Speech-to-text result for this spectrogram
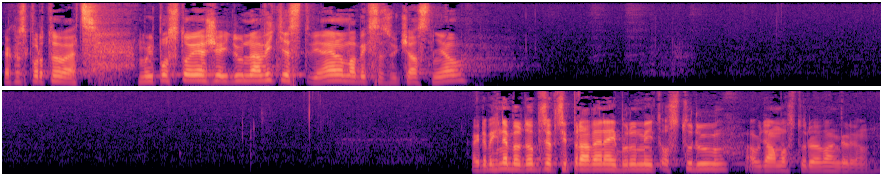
Jako sportovec. Můj postoj je, že jdu na vítězství, nejenom abych se zúčastnil, A kdybych nebyl dobře připravený, budu mít ostudu a udělám ostudu evangelium.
